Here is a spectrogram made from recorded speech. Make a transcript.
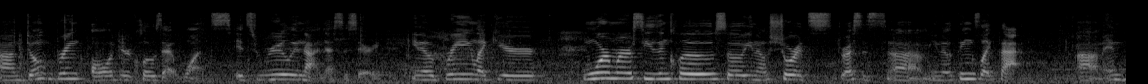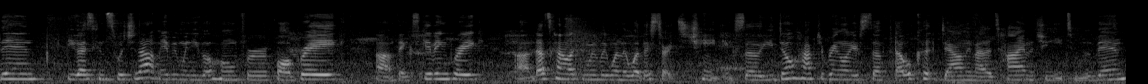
Um, don't bring all of your clothes at once. It's really not necessary. You know, bring like your warmer season clothes, so you know, shorts, dresses, um, you know, things like that. Um, and then you guys can switch it out. Maybe when you go home for fall break, um, Thanksgiving break. Um, that's kind of like really when the weather starts changing. So you don't have to bring all your stuff. That will cut down the amount of time that you need to move in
